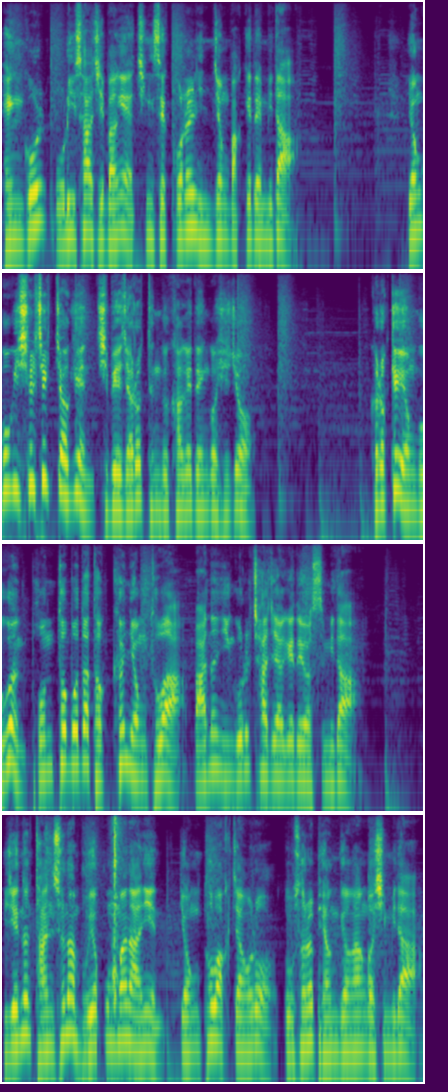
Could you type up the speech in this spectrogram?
벵골, 오리사 지방의 징세권을 인정받게 됩니다. 영국이 실질적인 지배자로 등극하게 된 것이죠. 그렇게 영국은 본토보다 더 큰 영토와 많은 인구를 차지하게 되었습니다. 이제는 단순한 무역뿐만 아닌 영토 확장으로 노선을 변경한 것입니다.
